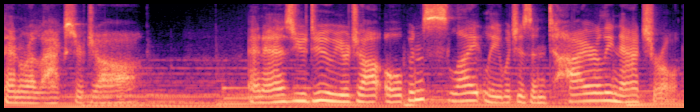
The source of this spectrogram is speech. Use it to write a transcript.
and relax your jaw. And as you do, your jaw opens slightly, which is entirely natural.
